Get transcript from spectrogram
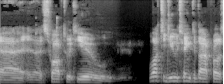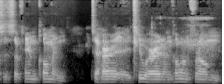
uh, swapped with you, what did you think of that process of him coming to her uh, to and coming from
